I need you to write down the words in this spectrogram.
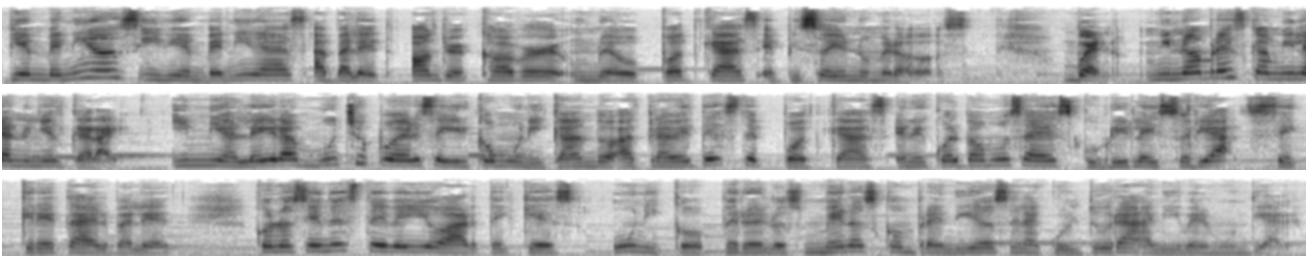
bienvenidos y bienvenidas a Ballet Undercover, un nuevo podcast, episodio número 2. Bueno, mi nombre es Camila Núñez Garay y me alegra mucho poder seguir comunicando a través de este podcast en el cual vamos a descubrir la historia secreta del ballet, conociendo este bello arte que es único pero de los menos comprendidos en la cultura a nivel mundial.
